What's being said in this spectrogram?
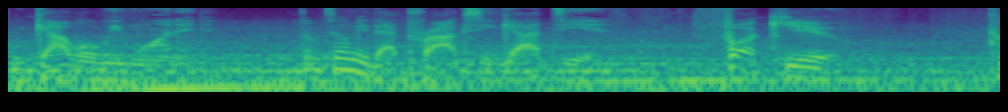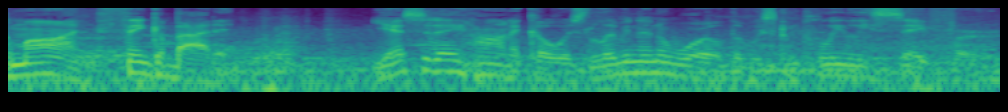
We got what we wanted. Don't tell me that proxy got to you. Fuck you. Come on, think about it. Yesterday, Hanako was living in a world that was completely safe for her.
